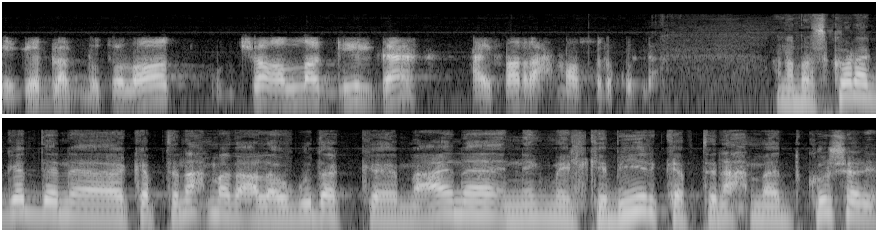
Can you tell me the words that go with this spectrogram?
يجيب لك بطولات وإن شاء الله الجيل ده هيفرح مصر كلها. أنا بشكرك جدا كابتن أحمد على وجودك معانا النجم الكبير كابتن أحمد كشري.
